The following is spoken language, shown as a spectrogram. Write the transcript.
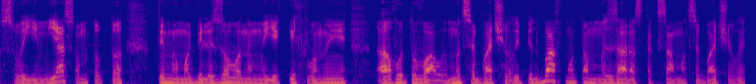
своїм м'ясом, тобто тими мобілізованими, яких вони готували. Ми це бачили під Бахмутом. Ми зараз так само це бачили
